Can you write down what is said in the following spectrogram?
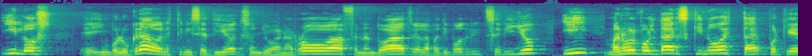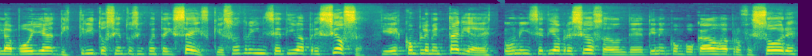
y los eh, involucrados en esta iniciativa, que son Giovanna Roa, Fernando Atria, la Pati Potlitzer y yo. Y Manuel Voldarsky no va a estar porque él apoya Distrito 156, que es otra iniciativa preciosa, que es complementaria de una iniciativa preciosa donde tienen convocados a profesores,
